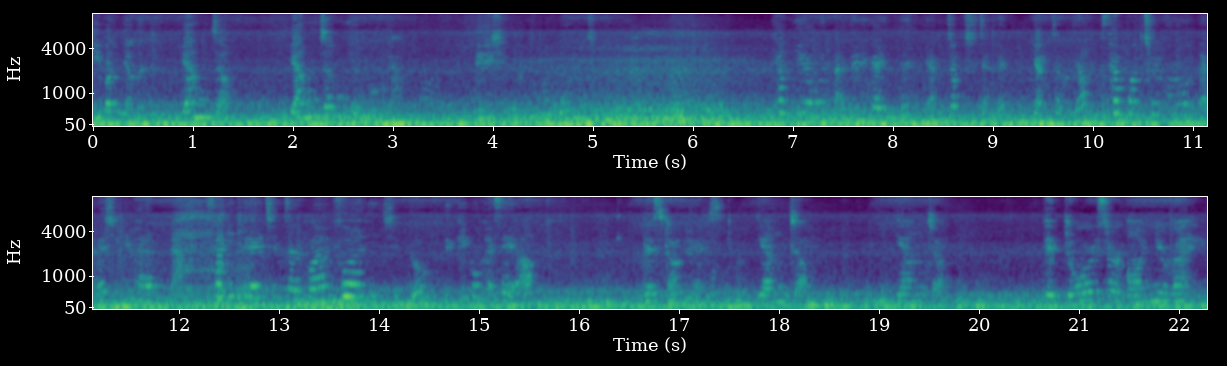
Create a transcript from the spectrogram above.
이번 역은 양정, 양정역입니다. 내리시는 오른쪽. 향기로운 나들이가 있는 양정시장은 양정역 3번 출구로 나가시기 바랍니다. 상인들의 친절과 후한 인심도 가세요. This stop is 양정, 양정. The doors are on your right.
